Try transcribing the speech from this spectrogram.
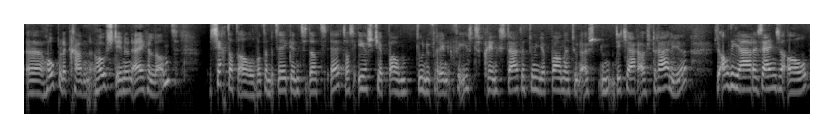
uh, hopelijk gaan hosten in hun eigen land, zegt dat al. Want dat betekent dat hè, het was eerst Japan, toen de Verenigde, Verenigde Staten, toen Japan en toen dit jaar Australië. Dus al die jaren zijn ze al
